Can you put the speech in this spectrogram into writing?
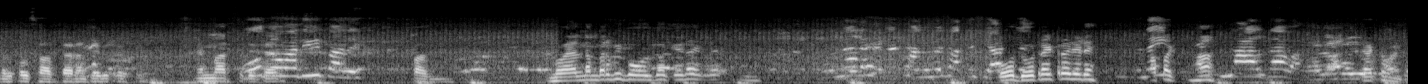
ਬਿਲਕੁਲ ਸਾਫ਼ ਟਾਇਰਾਂ ਤੇ ਵੀ ਟਰੈਕਟਰ ਐਮ ਆਰ ਦੇ ਟਾਇਰ। ਮਾਮਾ ਦੀ ਵੀ ਪਾ ਦੇ। ਪਾ ਦਿੰਦੇ ਮੋਬਾਈਲ ਨੰਬਰ ਵੀ ਬੋਲ ਦਿਓ ਕਿਹੜਾ ਉਹਨਾਂ ਦਾ ਹੈਗਾ 9876 ਉਹ ਦੋ ਟਰੈਕਟਰ ਆ ਜਿਹੜੇ? ਆਪਾਂ ਹਾਂ। ਦਾ ਵਾ। ਇੱਕ ਮਿੰਟ।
